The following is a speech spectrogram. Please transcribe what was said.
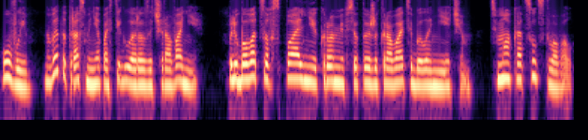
Увы, в этот раз меня постигло разочарование. Полюбоваться в спальне, кроме все той же кровати, было нечем. Тьмак отсутствовал.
